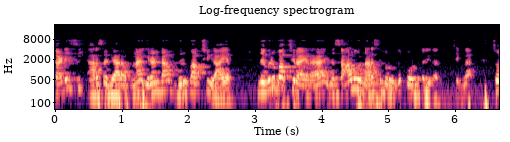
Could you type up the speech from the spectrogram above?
கடைசி அரசர் யார் அப்படின்னா இரண்டாம் விருபாட்சி ராயர். இந்த விருபாட்சி ராயரை இந்த சாலுவ நரசிம்மர் வந்து போட்டு தருகிறார் சரிங்களா? ஸோ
